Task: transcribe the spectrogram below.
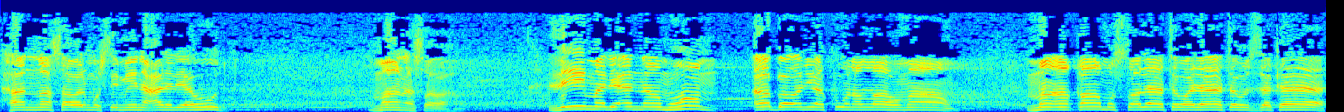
هل نصر المسلمين على اليهود؟ ما نصرهم. لما لأنهم هم أبوا أن يكون الله معهم. ما أقاموا الصلاة ولا آتوا الزكاة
